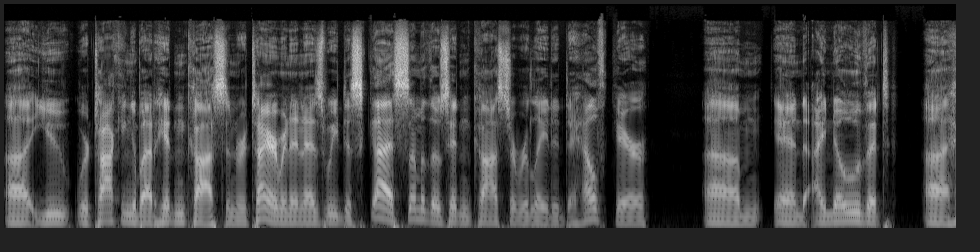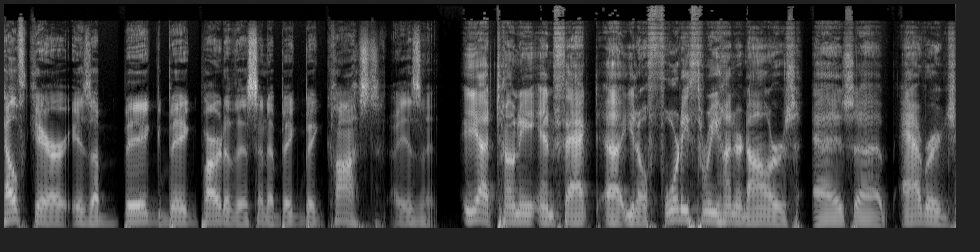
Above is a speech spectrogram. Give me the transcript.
uh, you were talking about hidden costs in retirement, and as we discussed, some of those hidden costs are related to healthcare. Um, and I know that uh, healthcare is a big, big part of this and a big, big cost, isn't it? Yeah, Tony. In fact, uh, you know, forty three hundred dollars as uh, average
